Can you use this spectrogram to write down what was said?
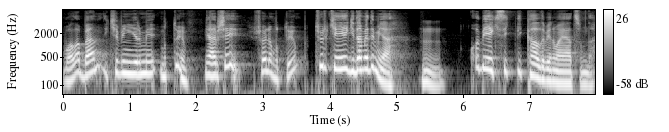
Valla ben 2020 mutluyum. Yani bir şey şöyle mutluyum. Türkiye'ye gidemedim ya. Hmm. O bir eksiklik kaldı benim hayatımda.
